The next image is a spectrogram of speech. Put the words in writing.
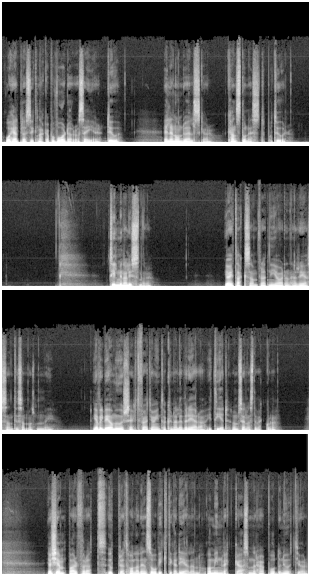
och helt plötsligt knackar på vår dörr och säger du eller någon du älskar kan stå näst på tur. Till mina lyssnare. Jag är tacksam för att ni gör den här resan tillsammans med mig. Jag vill be om ursäkt för att jag inte har kunnat leverera i tid de senaste veckorna. Jag kämpar för att upprätthålla den så viktiga delen av min vecka som den här podden utgör.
